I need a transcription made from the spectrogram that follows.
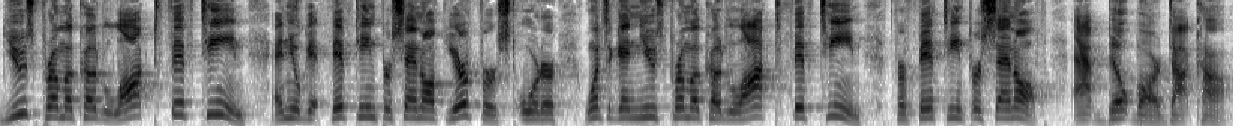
use promo code LOCKED15, and you'll get 15% off your first order. Once again, use promo code LOCKED15 for 15% off at builtbar.com.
